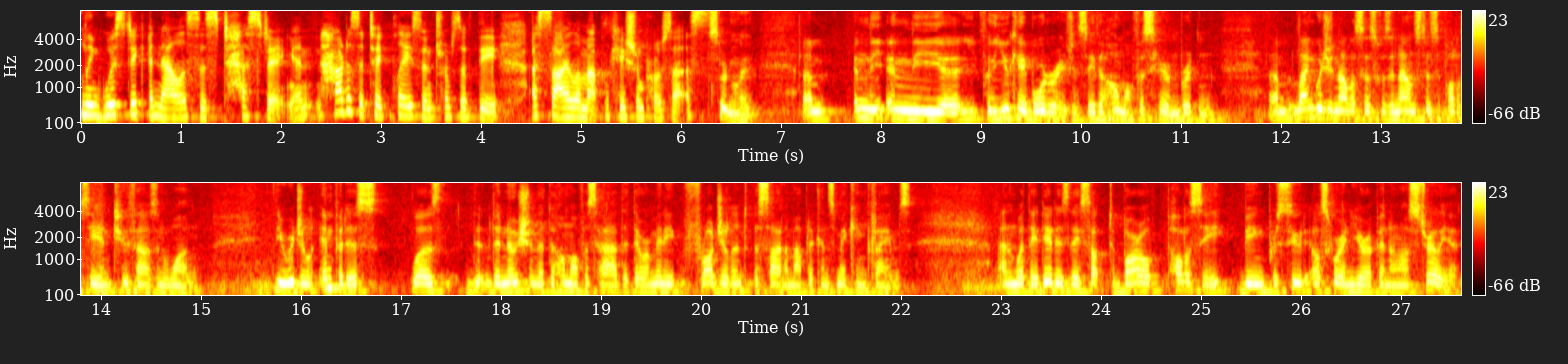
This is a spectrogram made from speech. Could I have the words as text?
linguistic analysis testing and how does it take place in terms of the asylum application process? Certainly. Um, in the, in the, uh, for the UK Border Agency, the Home Office here in Britain, um, language analysis was announced as a policy in 2001. The original impetus was the, the, notion that the Home Office had that there were many fraudulent asylum applicants making claims. And what they did is they sought to borrow policy being pursued elsewhere in Europe and in Australia.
